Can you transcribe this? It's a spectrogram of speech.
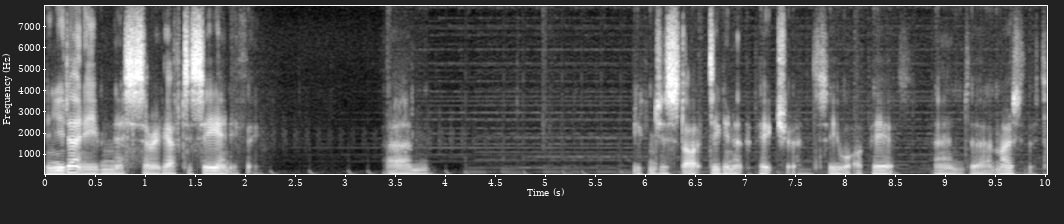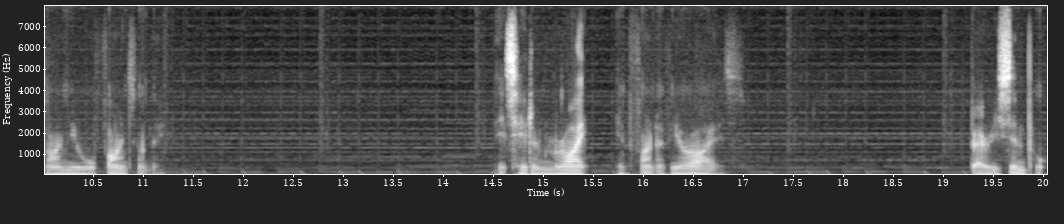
And you don't even necessarily have to see anything. Um, you can just start digging at the picture and see what appears. And uh, most of the time you will find something. It's hidden right in front of your eyes. Very simple.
